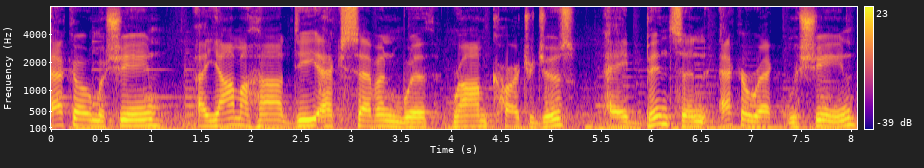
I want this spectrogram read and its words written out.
Echo machine, a Yamaha DX7 with ROM cartridges, a Binson Echorec machine,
